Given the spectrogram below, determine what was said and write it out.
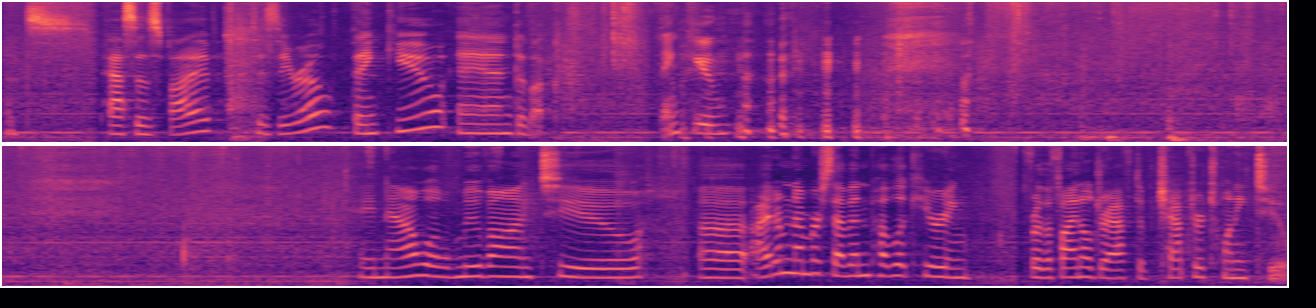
That's passes five to zero. Thank you and good luck. Thank you. Okay, now we'll move on to uh, item number seven, public hearing for the final draft of Chapter 22.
